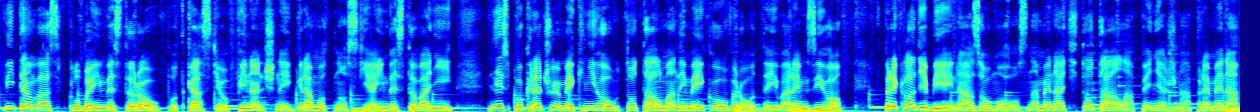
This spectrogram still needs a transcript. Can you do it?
Vítam vás v klube investorov, podcaste o finančnej gramotnosti a investovaní. Dnes pokračujeme knihou Total Money Makeover od Davea Ramseyho. V preklade by jej názov mohol znamenať Totálna peňažná premena.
